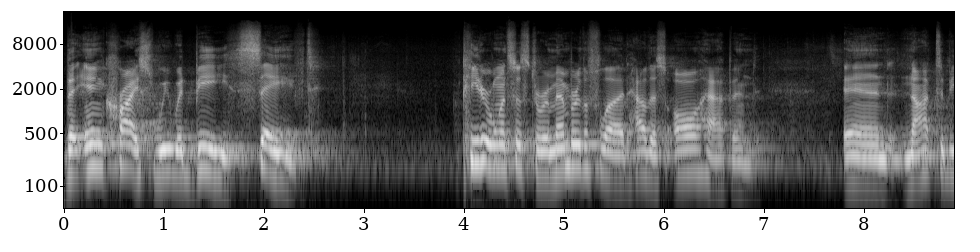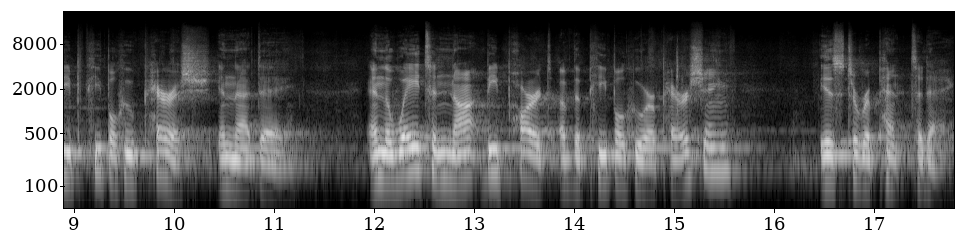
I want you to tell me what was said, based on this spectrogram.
That in Christ we would be saved. Peter wants us to remember the flood, how this all happened, and not to be people who perish in that day. And the way to not be part of the people who are perishing is to repent today.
